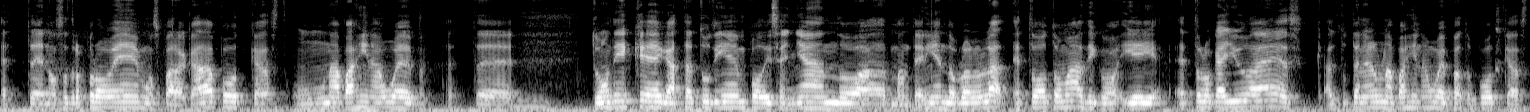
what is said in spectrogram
Este, nosotros proveemos para cada podcast una página web. Este, tú no tienes que gastar tu tiempo diseñando, ah, manteniendo, bla, bla, bla. Es todo automático. Y esto lo que ayuda es, al tú tener una página web para tu podcast,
